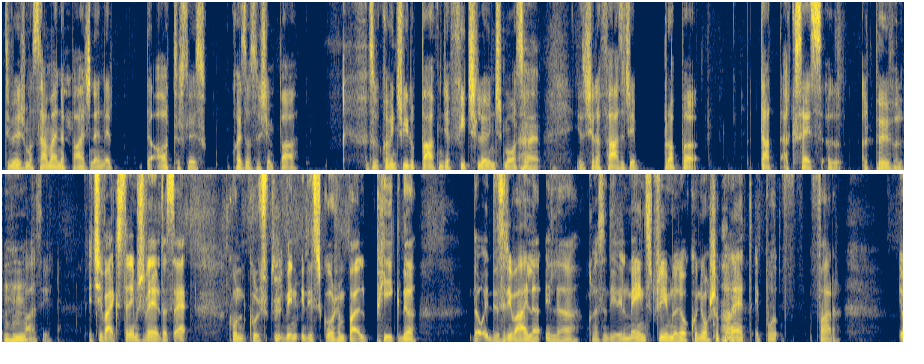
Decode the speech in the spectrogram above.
tu vedi ma sa meine pagina e da authors es cosa so un pa also come sviluppare un fitch lunch ma è la fase che proprio dat access al al pövel, Mhm. quasi. E ci va extrem schwer, das è con col in in discorso un po' il peak da da des rivaila il come si dire il mainstream la conosce planet e può far E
